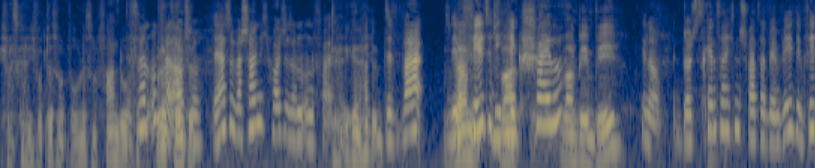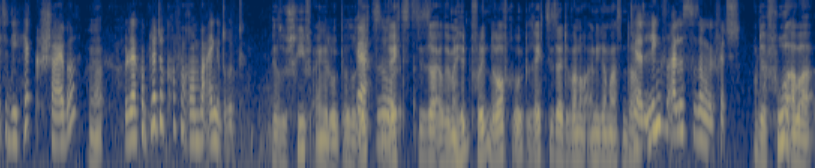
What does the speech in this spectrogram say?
Ich weiß gar nicht, ob das, warum das noch fahren durfte. Das war ein Unfallauto. Der hatte wahrscheinlich heute dann einen Unfall. Der, hatte, Der war, also dem fehlte die war, Heckscheibe. War ein BMW. Genau, deutsches Kennzeichen, schwarzer BMW. Dem fehlte die Heckscheibe Ja, und der komplette Kofferraum war eingedrückt. ja, so schief eingedrückt. Also Ja, rechts, so. rechts die Seite, also wenn man hinten, von hinten drauf guckt, rechts die Seite war noch einigermaßen da. Der hat links alles zusammengequetscht Und der fuhr aber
